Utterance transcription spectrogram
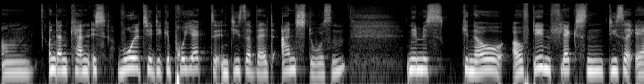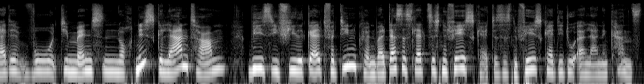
Ähm, und dann kann ich wohltätige Projekte in dieser Welt anstoßen, nämlich genau auf den Flexen dieser Erde, wo die Menschen noch nicht gelernt haben, wie sie viel Geld verdienen können, weil das ist letztlich eine Fähigkeit. Das ist eine Fähigkeit, die du erlernen kannst.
